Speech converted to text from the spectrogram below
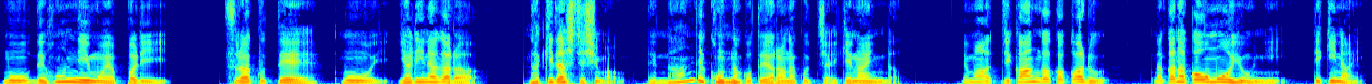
もう、で、本人もやっぱり辛くて、もうやりながら泣き出してしまう。で、なんでこんなことやらなくっちゃいけないんだ。で、まあ、時間がかかる。なかなか思うようにできない。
